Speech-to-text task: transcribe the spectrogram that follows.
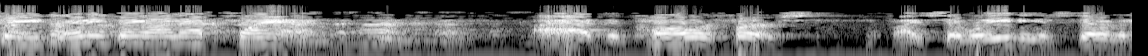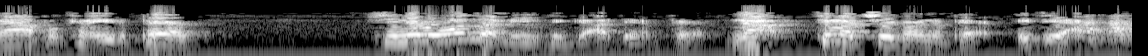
change anything on that plan, I had to call her first. If I said, well, Edie, instead of an apple, can I eat a pear? She never would let me eat the goddamn pear. No, too much sugar in the pear. Eat the apple.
